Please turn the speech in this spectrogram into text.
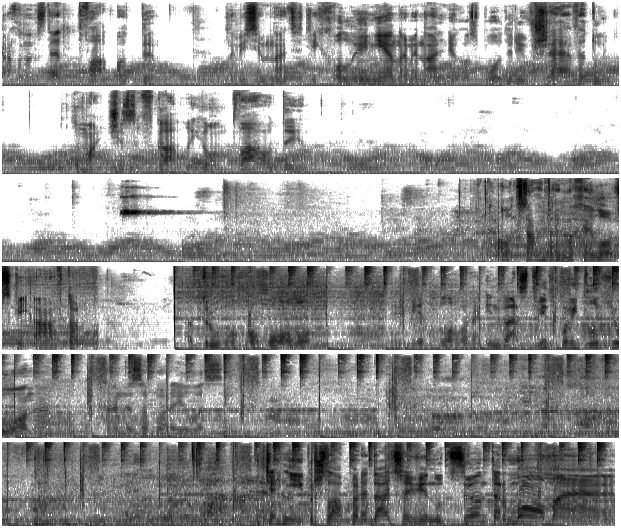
Рахунок стає 2-1. На 18-й хвилині номінальні господарі вже ведуть у матчі з ФК Легіон 2-1. Олександр Михайловський, автор другого голу від Благора Інвест. Відповідь Легіона не забарилася. Тягній прийшла передача. Він у центр. Момент!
